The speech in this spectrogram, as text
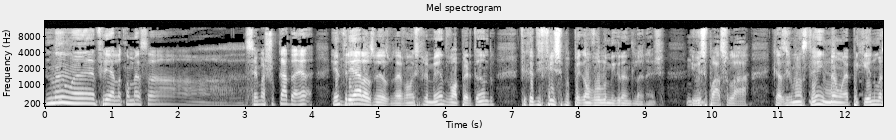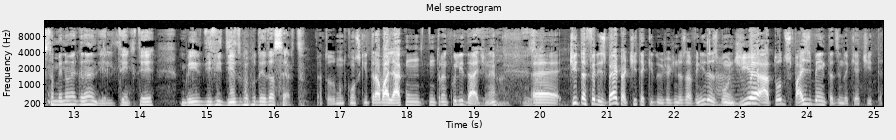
Não, é, ela começa a ser machucada é, entre elas mesmo, né? Vão espremendo, vão apertando, fica difícil para pegar um volume grande de laranja. Uhum. E o espaço lá que as irmãs têm não é pequeno, mas também não é grande. Ele tem que ter meio dividido para poder dar certo. Para todo mundo conseguir trabalhar com, com tranquilidade, né? É, Tita Felisberto, a Tita aqui do Jardim das Avenidas, ah. bom dia a todos, pais e bem, está dizendo aqui a Tita.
